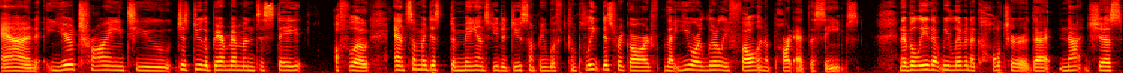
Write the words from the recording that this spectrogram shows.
and you're trying to just do the bare minimum to stay afloat and someone just demands you to do something with complete disregard that you are literally falling apart at the seams. And I believe that we live in a culture that not just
